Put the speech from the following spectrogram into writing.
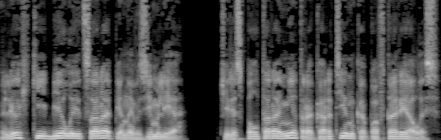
легкие белые царапины в земле. Через полтора метра картинка повторялась.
